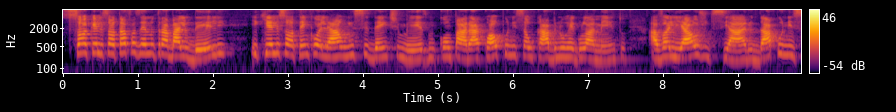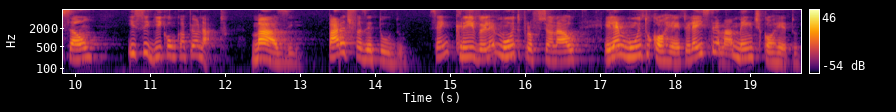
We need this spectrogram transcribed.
Só que ele só está fazendo o trabalho dele e que ele só tem que olhar o incidente mesmo, comparar qual punição cabe no regulamento, avaliar o judiciário, dar punição e seguir com o campeonato. Masi, para de fazer tudo. Isso é incrível, ele é muito profissional, ele é muito correto, ele é extremamente correto.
